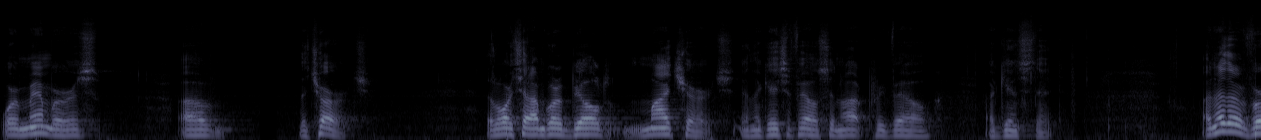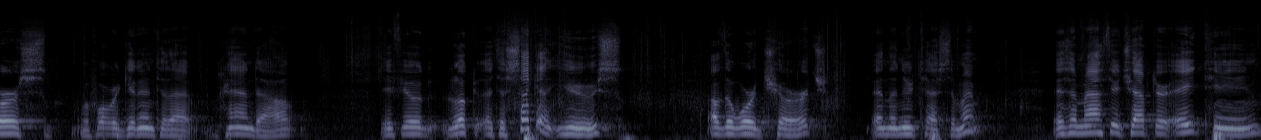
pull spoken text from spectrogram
were members of the church. The Lord said, I'm going to build my church, and the gates of hell shall not prevail against it. Another verse before we get into that handout, if you look at the second use of the word church in the New Testament, is in Matthew chapter 18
